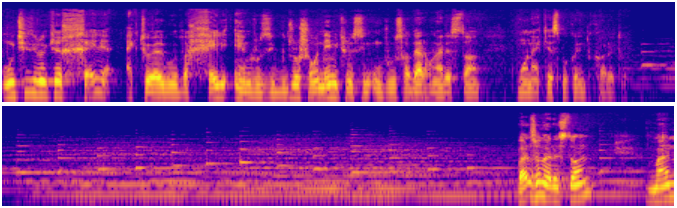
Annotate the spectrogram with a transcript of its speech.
اون چیزی رو که خیلی اکتوال بود و خیلی امروزی بود رو شما نمی‌تونستین اون روزها در هنرستان منعکس بکنین تو کارتون بعد از هنرستان من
